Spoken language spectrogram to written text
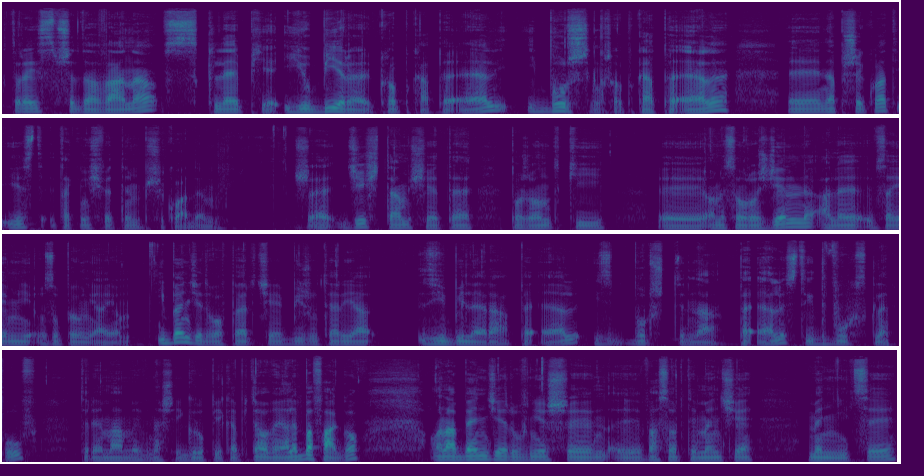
która jest sprzedawana w sklepie jubirer.pl i bursztyn.pl y, na przykład jest takim świetnym przykładem, że gdzieś tam się te porządki, y, one są rozdzielne, ale wzajemnie uzupełniają. I będzie w ofercie biżuteria z jubilera.pl i z bursztyna.pl, z tych dwóch sklepów, które mamy w naszej grupie kapitałowej, ale Bafago, ona będzie również y, y, w asortymencie mennicy,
